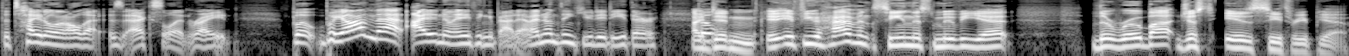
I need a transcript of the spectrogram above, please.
the title and all that is excellent, right? But beyond that, I didn't know anything about it. I don't think you did either. I But- didn't. If you haven't seen this movie yet, the robot just is C3PO.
